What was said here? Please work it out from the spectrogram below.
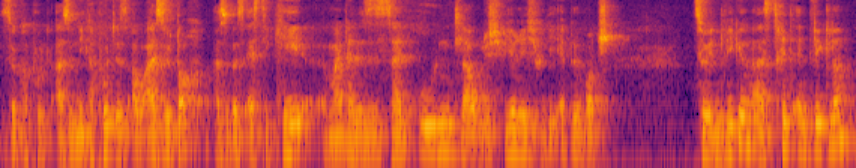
so kaputt, also nie kaputt ist, aber also doch, also das SDK meint halt, es ist halt unglaublich schwierig für die Apple Watch zu entwickeln als Drittentwickler,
